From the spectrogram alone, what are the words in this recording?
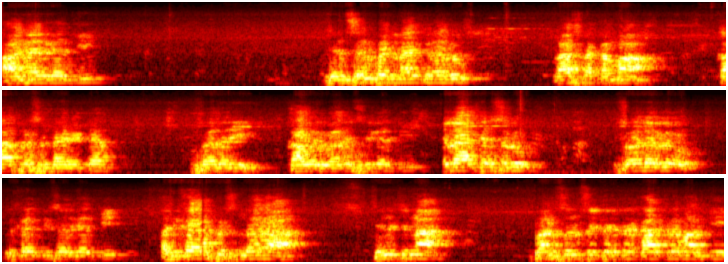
ఆంజనేయ గారికి జనసేనపేట నాయకురాలు రాష్ట్ర కమ్మ కార్పొరేషన్ డైరెక్టర్ సోదరి కావలి వాణేశ్వరి గారికి జిల్లా అధ్యక్షులు సోదరులు విక్రమ్ కిషోర్ గారికి అధికార ద్వారా చిన్న చిన్న ఫంక్షన్స్ ఇతర కార్యక్రమాలకి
